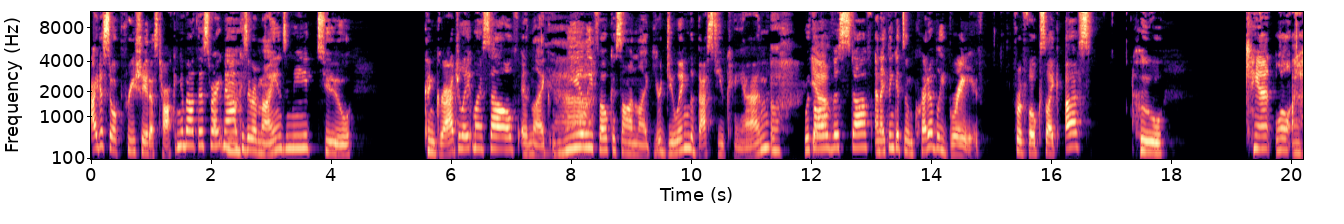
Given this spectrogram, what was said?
I just so appreciate us talking about this right now Mm. because it reminds me to congratulate myself and like Yeah. really focus on like you're doing the best you can Ugh, with yeah. all of this stuff and I think it's incredibly brave for folks like us who can't well uh,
